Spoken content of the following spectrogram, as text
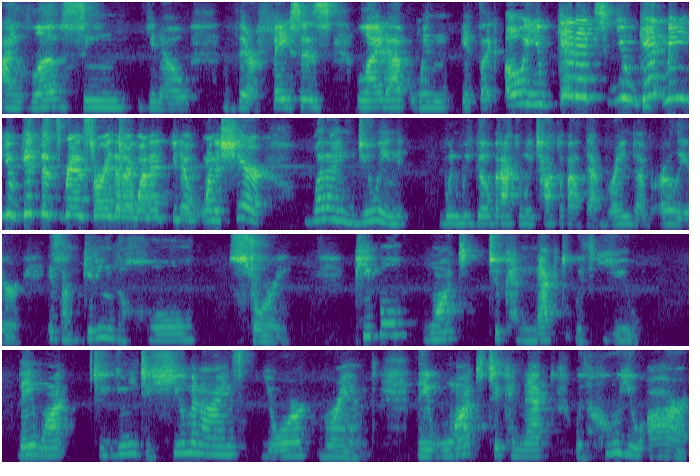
I love seeing, you know, their faces light up when it's like, oh, you get it, you get me, you get this brand story that I want to, you know, want to share. What I'm doing when we go back and we talk about that brain dump earlier is I'm getting the whole story. People want to connect with you. They mm. want you need to humanize your brand. They want to connect with who you are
